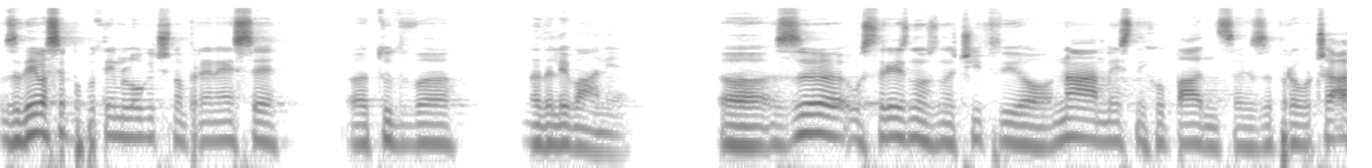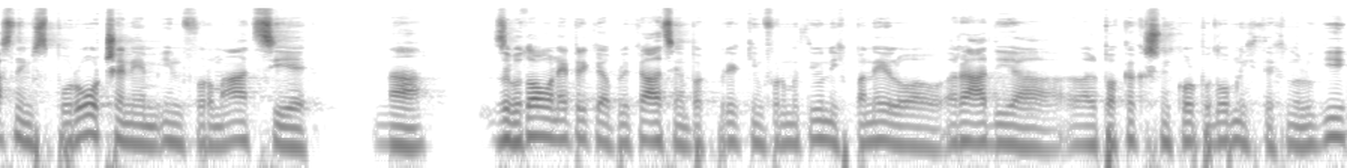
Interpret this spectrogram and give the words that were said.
zadeva se pa potem logično prenese uh, tudi v nadaljevanje. Uh, z ustrezno označitvijo na mestnih opadnicah, z pravočasnim sporočanjem informacije na zagotovo ne prek aplikacije, ampak prek informativnih panelov, radia ali pa kakršnih koli podobnih tehnologij,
